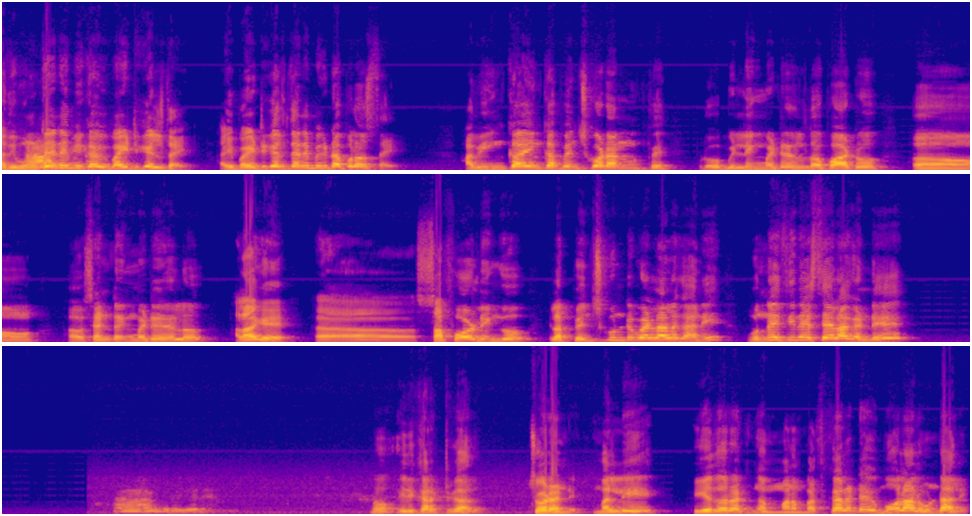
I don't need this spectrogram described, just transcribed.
అది ఉంటేనే మీకు అవి బయటికి వెళ్తాయి అవి బయటికి వెళ్తేనే మీకు డబ్బులు వస్తాయి. అవి ఇంకా ఇంకా పెంచుకోవడానికి ఇప్పుడు బిల్డింగ్ మెటీరియల్తో పాటు సెంటరింగ్ మెటీరియల్ అలాగే సఫోల్డింగ్ ఇలా పెంచుకుంటూ వెళ్ళాలి కానీ ఉన్నాయి తినేస్తే ఎలాగండి? నో ఇది కరెక్ట్ కాదు. చూడండి మళ్ళీ ఏదో రకంగా మనం బతకాలంటే అవి మూలాలు ఉండాలి.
